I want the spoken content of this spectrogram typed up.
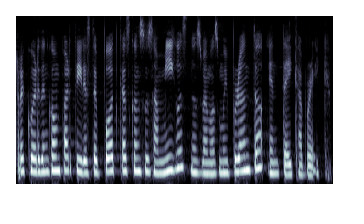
Recuerden compartir este podcast con sus amigos. Nos vemos muy pronto en Take a Break.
